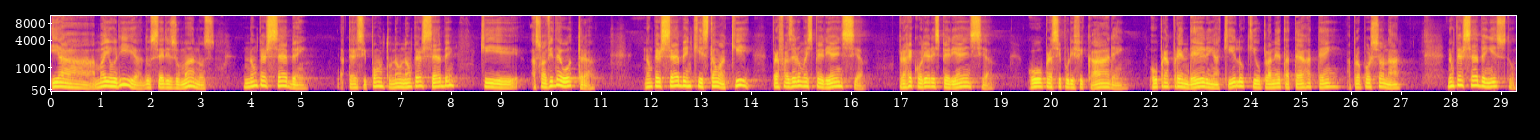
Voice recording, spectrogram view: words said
E a maioria dos seres humanos não percebem, até esse ponto, não, não percebem que a sua vida é outra. Não percebem que estão aqui para fazer uma experiência, para recolher a experiência, ou para se purificarem ou para aprenderem aquilo que o planeta Terra tem a proporcionar. Não percebem isto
